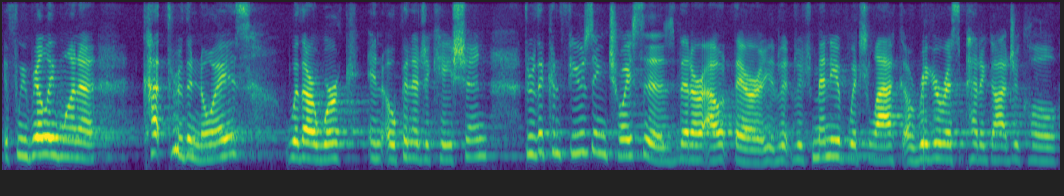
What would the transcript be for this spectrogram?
if we really want to cut through the noise with our work in open education through the confusing choices that are out there, which many of which lack a rigorous pedagogical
